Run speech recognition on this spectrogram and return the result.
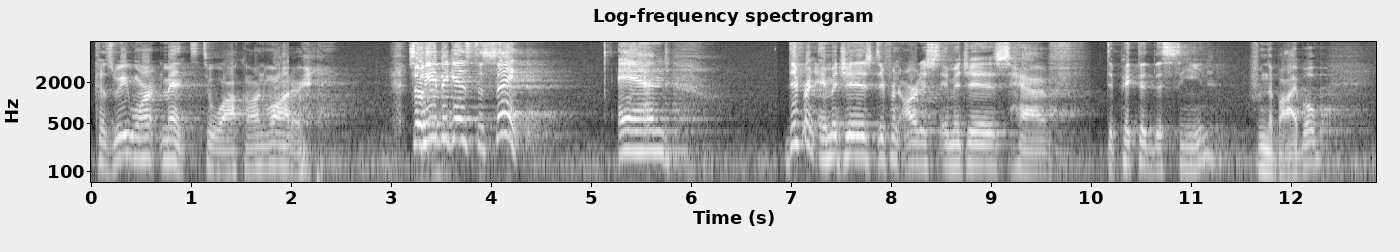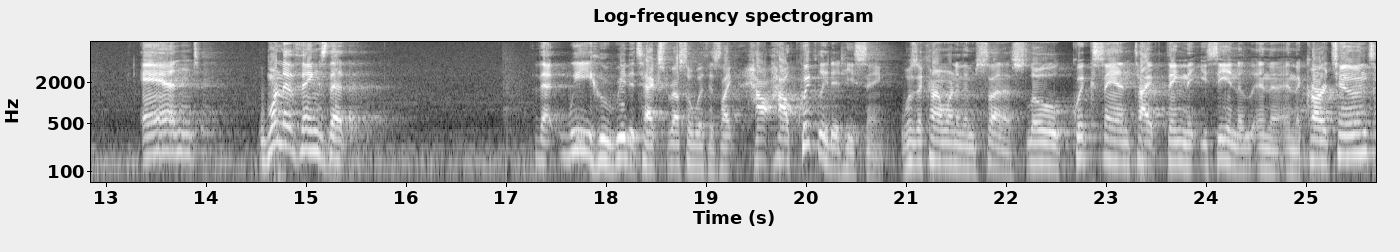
Because we weren't meant to walk on water. so he begins to sink. And different images, different artists' images have depicted this scene from the Bible. And one of the things that that we who read the text wrestle with is like how, how quickly did he sink? Was it kind of one of them sort of uh, slow quicksand type thing that you see in the in the in the cartoons?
